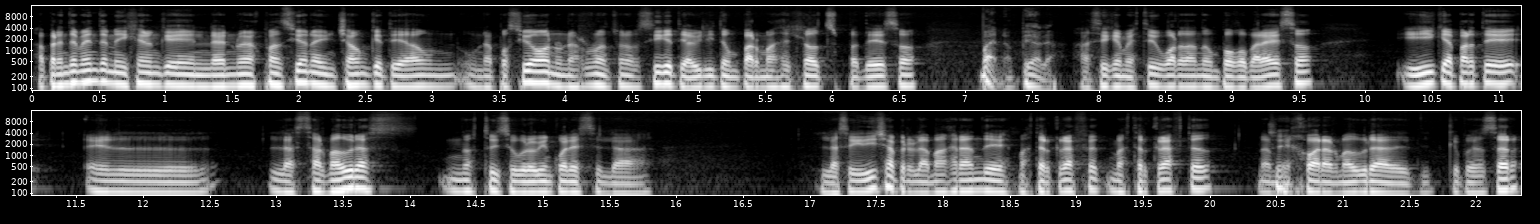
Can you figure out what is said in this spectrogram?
Aparentemente me dijeron que en la nueva expansión hay un chabón que te da un- una poción, unas runas, algo así, que te habilita un par más de slots de eso. Bueno, piola. Así que me estoy guardando un poco para eso. Y que aparte el- las armaduras, no estoy seguro bien cuál es la, la seguidilla, pero la más grande es Mastercrafted, Mastercrafted la Sí. mejor armadura de- que puedes hacer.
